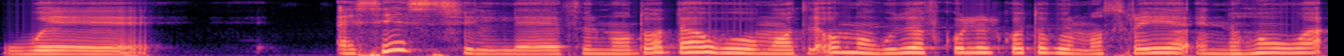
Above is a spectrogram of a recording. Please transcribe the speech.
وأساس في ال- في الموضوع ده وهو ما تلاقوه موجودة في كل الكتب المصرية إن هو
